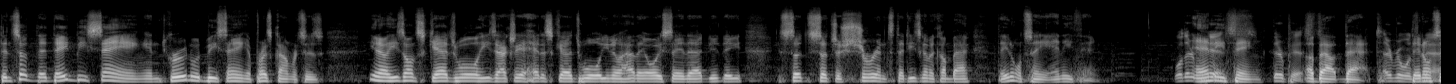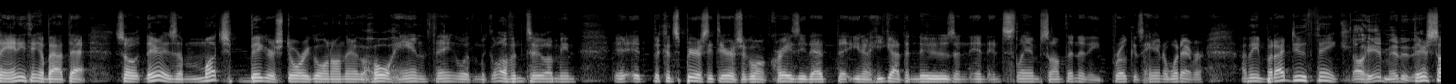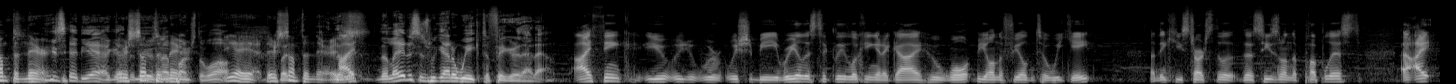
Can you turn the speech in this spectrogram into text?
then so that they'd be saying, and Gruden would be saying at press conferences, you know, he's on schedule. He's actually ahead of schedule. You know how they always say that. They such such assurance that he's going to come back. They don't say anything Well, they're anything Pissed. They're pissed about that. Everyone's they don't mad. say anything about that. So there is a much bigger story going on there. The whole hand thing with McLovin too. I mean, it, it, the conspiracy theorists are going crazy that, that you know he got the news and, and, and slammed something and he broke his hand or whatever. I mean, but I do think Oh, he admitted it. there's something there. He said, "Yeah, I got There's the news something and I there. punched the wall." Yeah, yeah, there's something there. The, I- the latest is we got a week to figure that out. I think you we- we should be realistically looking at a guy who won't be on the field until week eight. I think he starts the, the season on the pup list. I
